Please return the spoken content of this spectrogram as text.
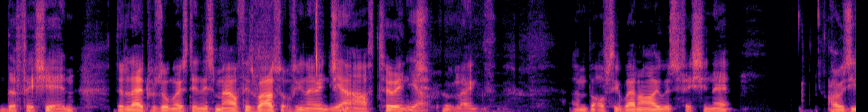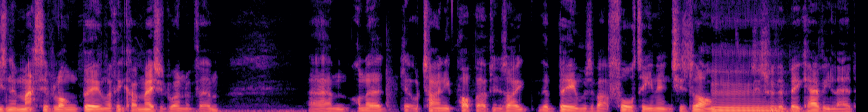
the fish in, the lead was almost in his mouth as well, sort of you know inch Yeah. and a half, two inch Yeah. hook length. And but obviously, when I was fishing it, I was using a massive long boom. I think I measured one of them um, on a little tiny pop up, and it was like the boom was about 14 inches long, just with a Mm, big heavy lead.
